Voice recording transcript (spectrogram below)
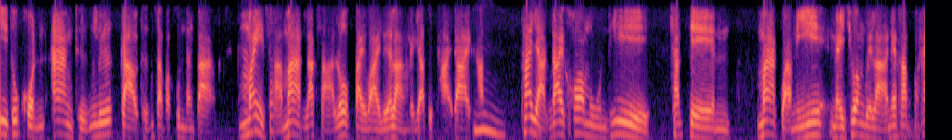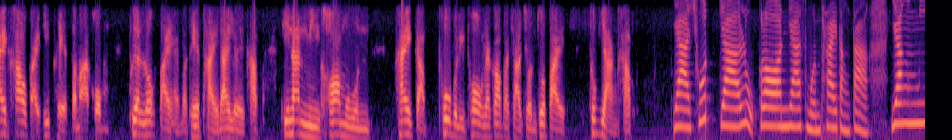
ี่ทุกคนอ้างถึงหรือกล่าวถึงสรรพคุณต่างๆ ไม่สามารถรักษาโรคไตวายเรื้อรังระยะสุดท้ายได้ครับอืมถ้าอยากได้ข้อมูลที่ชัดเจนมากกว่านี้ในช่วงเวลาเนี่ยครับ ให้เข้าไปที่เพจสมาคมเพื่อนโรคไตแห่งประเทศไทยได้เลยครับ ที่นั่นมีข้อมูลให้กับผู้บริโภคและก็ประชาชนทั่วไปทุกอย่างครับ ยาชุด ยาลูกกรอน ยาสมุนไพรต่างๆ ยังมี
